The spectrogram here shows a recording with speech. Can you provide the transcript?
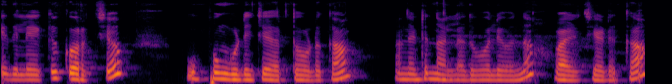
ഇതിലേക്ക് കുറച്ച് ഉപ്പും കൂടി ചേർത്ത് കൊടുക്കാം. എന്നിട്ട് നല്ലതുപോലെ ഒന്ന് വഴച്ചെടുക്കാം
